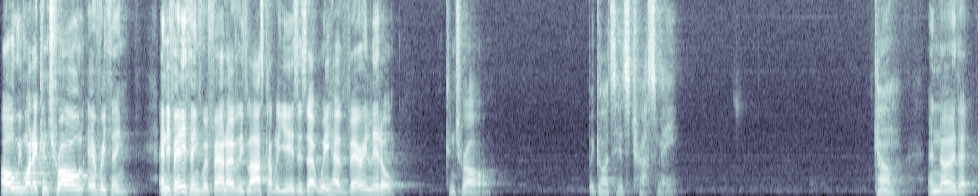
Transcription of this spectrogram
Oh, we want to control everything. And if anything, we've found over these last couple of years is that we have very little control. But God says, Trust me. Come and know that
